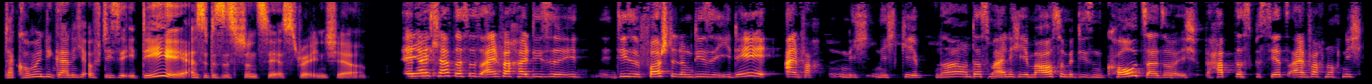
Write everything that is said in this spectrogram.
da kommen die gar nicht auf diese Idee. Also das ist schon sehr strange, ja. Ja, ich glaube, dass es einfach halt diese diese Vorstellung, diese Idee einfach nicht nicht gibt, ne? Und das meine ich eben auch so mit diesen Codes. Also ich habe das bis jetzt einfach noch nicht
